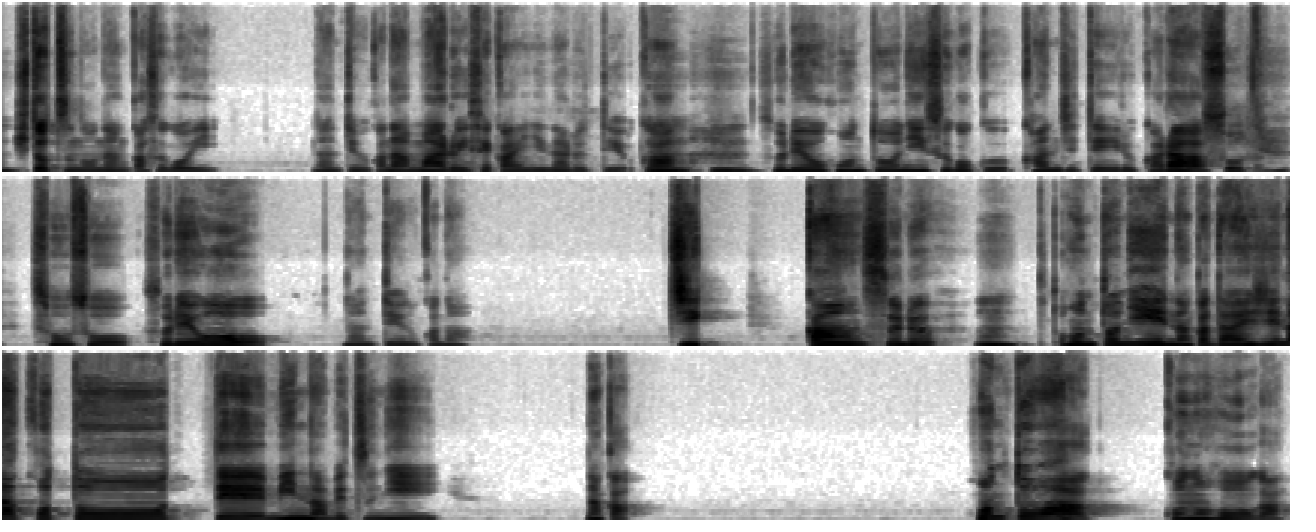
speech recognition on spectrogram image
ん。一つのなんかすごいなんていうのかな丸い世界になるっていうか、うんうん。それを本当にすごく感じているからそうだね。そうそう。それをなんていうのかな実感する？うん。本当になんか大事なことってみんな別になんか本当はこの方が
